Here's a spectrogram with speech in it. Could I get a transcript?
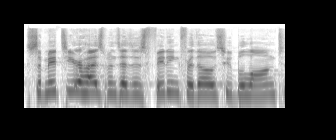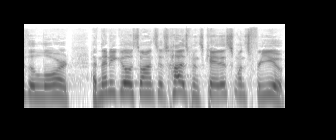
submit to your husbands as is fitting for those who belong to the Lord. And then he goes on and says, Husbands, okay, this one's for you,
